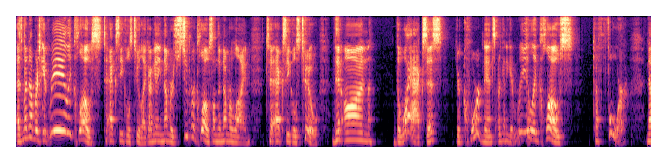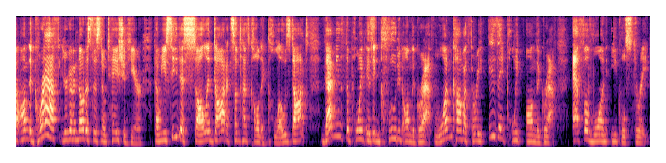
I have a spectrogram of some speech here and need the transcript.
As my numbers get really close to x equals 2, like I'm getting numbers super close on the number line to x equals 2, then on the y-axis, your coordinates are going to get really close to 4. Now on the graph, you're going to notice this notation here, that when you see this solid dot, it's sometimes called a closed dot. That means the point is included on the graph. 1 comma 3 is a point on the graph. f of 1 equals 3.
